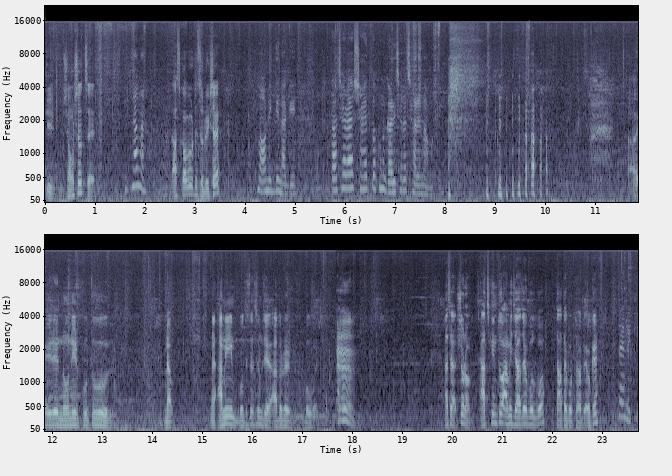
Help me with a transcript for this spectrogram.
কি সমস্যা হচ্ছে? না না। লাস্ট কবে উঠেছো রিক্সায় অনেক দিন আগে। তাছাড়া শাহেদ কখনো গাড়ি ছাড়া ছাড়ে না আমাকে। আরে ননির পুতুল। না মানে আমি বলতে চাচ্ছিলাম যে আদরের বউ আর। আচ্ছা শোনো আজ কিন্তু আমি যা যা বলব তা তা করতে হবে ওকে? তাই নাকি?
